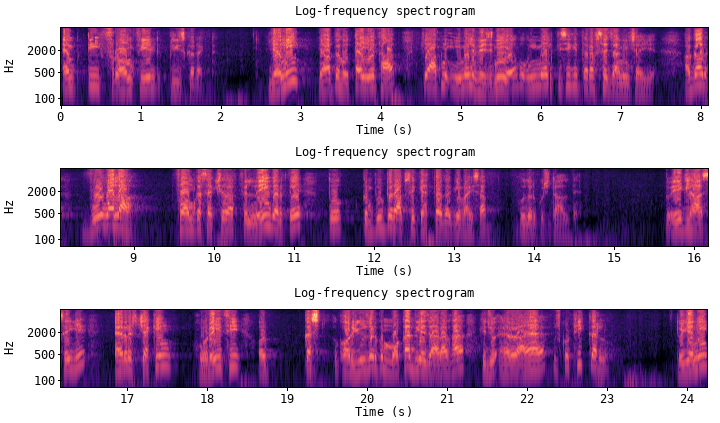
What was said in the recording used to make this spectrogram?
empty from field please correct یعنی یہاں پہ ہوتا یہ تھا کہ آپ نے ای میل بھیجنی ہے، وہ ای میل کسی کی طرف سے جانی چاہیے۔ اگر وہ والا فارم کا سیکشن آپ فل نہیں کرتے، تو کمپیوٹر آپ سے کہتا تھا کہ بھائی صاحب، ادھر کچھ ڈال دیں۔ تو ایک لحاظ سے یہ ایرر چیکنگ ہو رہی تھی اور کسٹ اور یوزر کو موقع دیا جا رہا تھا کہ جو ایرر آیا ہے، اس کو ٹھیک کر لو۔ تو یعنی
